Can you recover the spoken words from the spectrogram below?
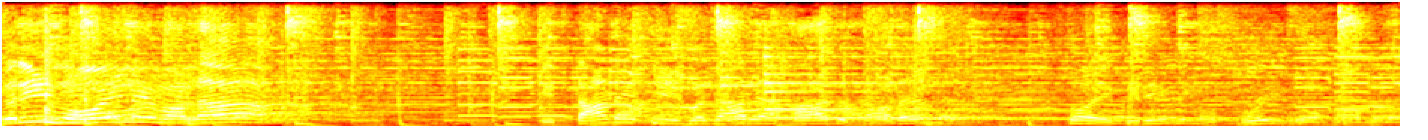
ગરીબ હોય ને વાલા, એ તાણેથી વધારે હાથ પાડે ને, તો એ ગરીબનો કોઈ નો સાંભળો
